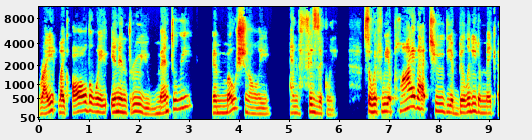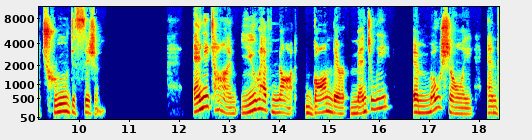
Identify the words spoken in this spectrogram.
right? Like all the way in and through you, mentally, emotionally, and physically. So if we apply that to the ability to make a true decision, anytime you have not gone there mentally, emotionally and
